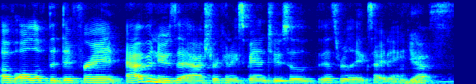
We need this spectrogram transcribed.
of all of the different avenues that Astra can expand to. So that's really exciting. yes.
